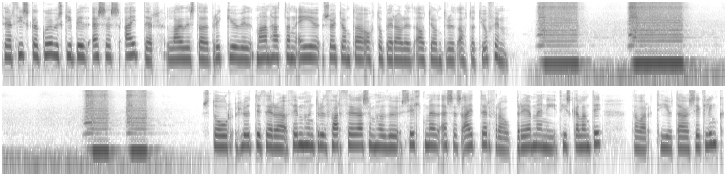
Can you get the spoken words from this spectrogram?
þegar þýska gufuskipið SS Eider lagðist að bryggju við Manhattan eigu 17. oktober árið 1885. Stór hluti þeirra 500 farþega sem hafðu silt með SS Eider frá Bremen í Þýskalandi, það var tíu daga sigling,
